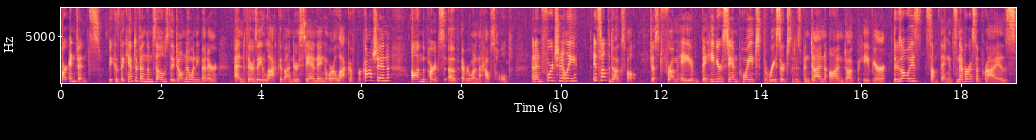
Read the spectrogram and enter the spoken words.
are infants because they can't defend themselves, they don't know any better, and there's a lack of understanding or a lack of precaution on the parts of everyone in the household. And unfortunately, it's not the dog's fault. Just from a behavior standpoint, the research that has been done on dog behavior, there's always something. It's never a surprise.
